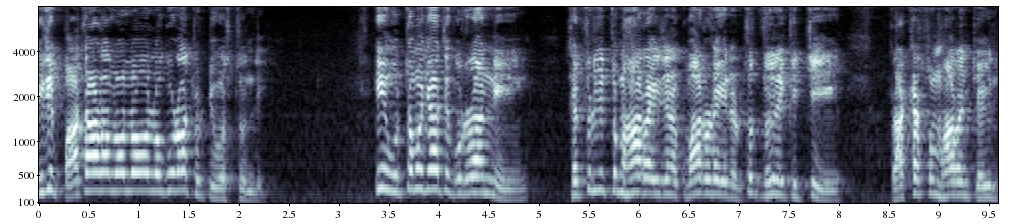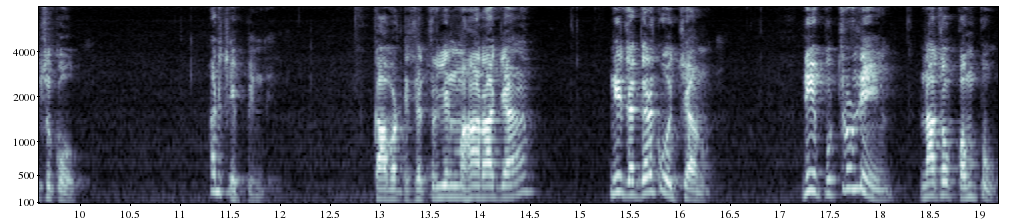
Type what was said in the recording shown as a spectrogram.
ఇది పాతాళలలో కూడా చుట్టి వస్తుంది. ఈ ఉత్తమ జాతి గుర్రాన్ని శత్రుజిత్తు మహారాజున కుమారుడైన ఋతుధ్వనికిచ్చి రాక్షసంహారం చేయించుకో అని చెప్పింది. కాబట్టి శత్రుజిన్ మహారాజా నీ దగ్గరకు వచ్చాను. నీ పుత్రుణ్ణి నాతో పంపు.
